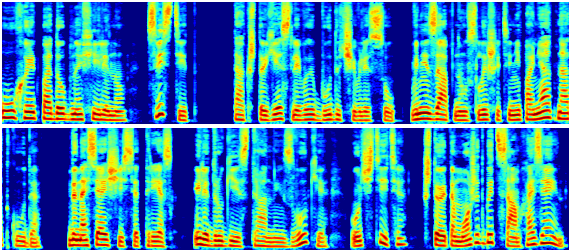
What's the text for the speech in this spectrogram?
ухает, подобно филину, свистит. Так что если вы, будучи в лесу, внезапно услышите непонятно откуда доносящийся треск или другие странные звуки, учтите, что это может быть сам хозяин.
